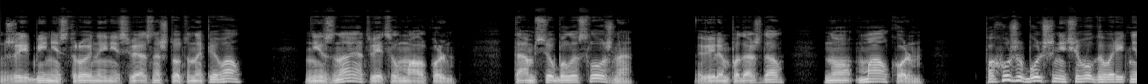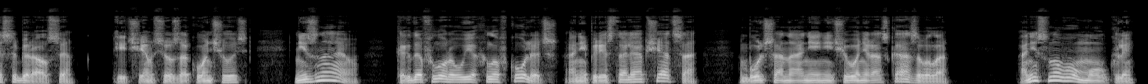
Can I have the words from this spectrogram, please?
Джей Би нестройно и несвязно что-то напевал. «Не знаю», — ответил Малкольм. «Там все было сложно». Вильям подождал, но Малкольм, похоже, больше ничего говорить не собирался. И чем все закончилось? Не знаю. Когда Флора уехала в колледж, они перестали общаться. Больше она о ней ничего не рассказывала. Они снова умолкли.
